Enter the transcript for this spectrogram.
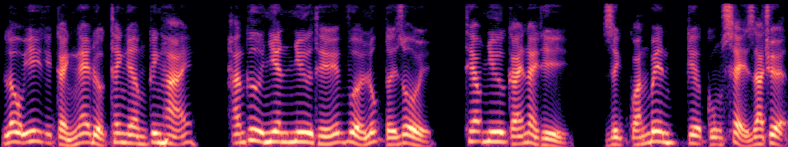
Lâu y thì cảnh nghe được thanh âm kinh hãi, hắn cư nhiên như thế vừa lúc tới rồi, theo như cái này thì, dịch quán bên kia cũng xảy ra chuyện.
